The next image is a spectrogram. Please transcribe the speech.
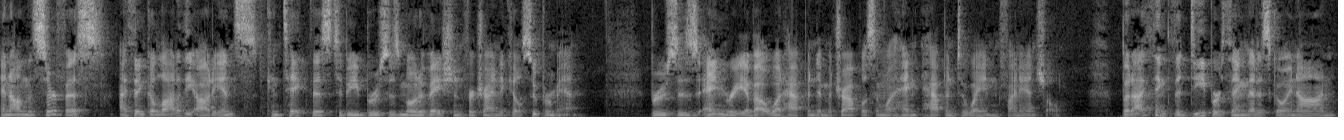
And on the surface, I think a lot of the audience can take this to be Bruce's motivation for trying to kill Superman. Bruce is angry about what happened in Metropolis and what hang- happened to Wayne Financial. But I think the deeper thing that is going on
